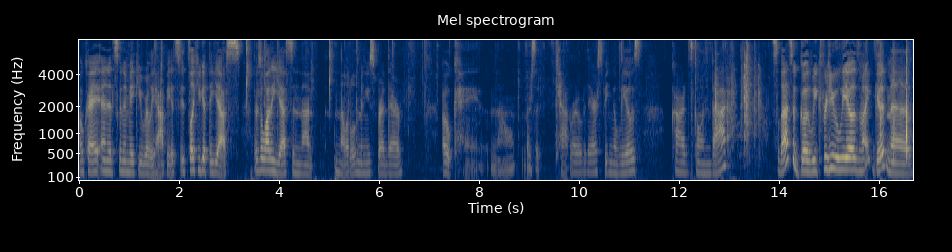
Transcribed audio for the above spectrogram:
Okay, and it's gonna make you really happy. It's it's like you get the yes. There's a lot of yes in that in that little mini spread there. Okay, now there's a cat right over there. Speaking of Leos, cards going back. So that's a good week for you, Leos. My goodness.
